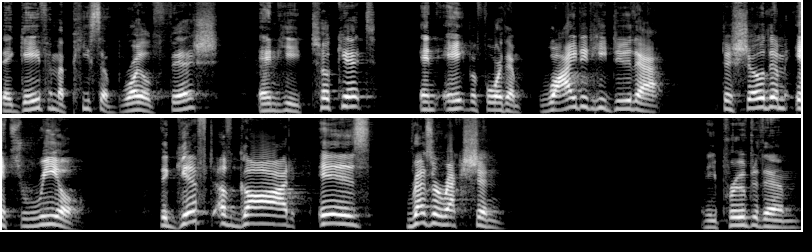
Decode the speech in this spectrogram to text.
They gave him a piece of broiled fish and he took it and ate before them. Why did he do that? To show them it's real. The gift of God is resurrection. And he proved to them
